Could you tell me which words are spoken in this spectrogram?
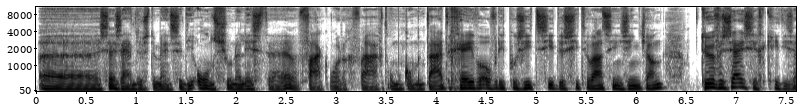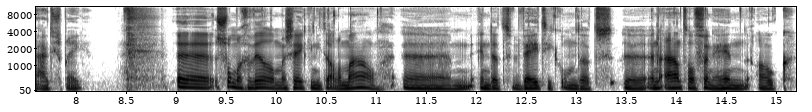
Uh, zij zijn dus de mensen die ons journalisten hè, vaak worden gevraagd om commentaar te geven over die positie, de situatie in Xinjiang. Durven zij zich kritisch uit te spreken? Uh, sommigen wel, maar zeker niet allemaal. Uh, en dat weet ik omdat uh, een aantal van hen ook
